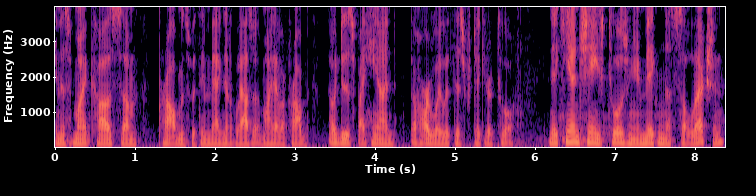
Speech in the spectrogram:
and this might cause some problems with the magnetic lasso. It might have a problem. I would do this by hand the hard way with this particular tool. Now you can change tools when you're making a selection.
